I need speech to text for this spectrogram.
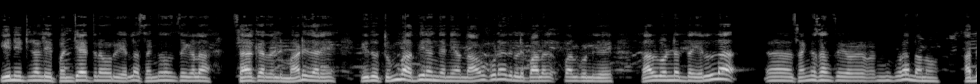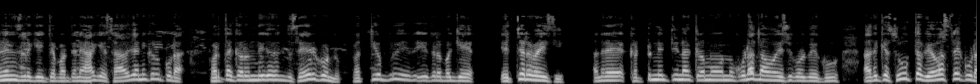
ಈ ನಿಟ್ಟಿನಲ್ಲಿ ಪಂಚಾಯತ್ನವರು ಎಲ್ಲ ಸಂಘ ಸಂಸ್ಥೆಗಳ ಸಹಕಾರದಲ್ಲಿ ಮಾಡಿದ್ದಾರೆ. ಇದು ತುಂಬಾ ಅಭಿನಂದನೀಯ, ನಾವು ಕೂಡ ಅದರಲ್ಲಿ ಪಾಲ್, ಪಾಲ್ಗೊಂಡಿದ್ದೇವೆ. ಪಾಲ್ಗೊಂಡಂತ ಎಲ್ಲ ಸಂಘ ಸಂಸ್ಥೆಗಳನ್ನು ಕೂಡ ನಾನು ಅಭಿನಂದಿಸಲಿಕ್ಕೆ ಇಚ್ಛೆ ಪಡ್ತೇನೆ ಹಾಗೆ ಸಾರ್ವಜನಿಕರು ಕೂಡ ವರ್ತಕರೊಂದಿಗೆ ಸೇರಿಕೊಂಡು ಪ್ರತಿಯೊಬ್ಬರು ಇದರ ಬಗ್ಗೆ ಎಚ್ಚರ ವಹಿಸಿ ಅಂದ್ರೆ ಕಟ್ಟುನಿಟ್ಟಿನ ಕ್ರಮವನ್ನು ಕೂಡ ನಾವು ವಹಿಸಿಕೊಳ್ಬೇಕು. ಅದಕ್ಕೆ ಸೂಕ್ತ ವ್ಯವಸ್ಥೆ ಕೂಡ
